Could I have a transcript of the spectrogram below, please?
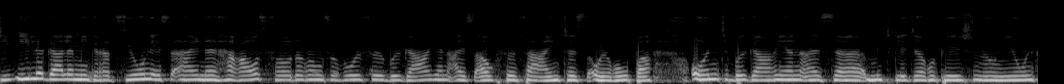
Die illegale Migration ist eine Herausforderung sowohl für Bulgarien als auch für vereintes Europa. Und Bulgarien als äh, Mitglied der Europäischen Union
